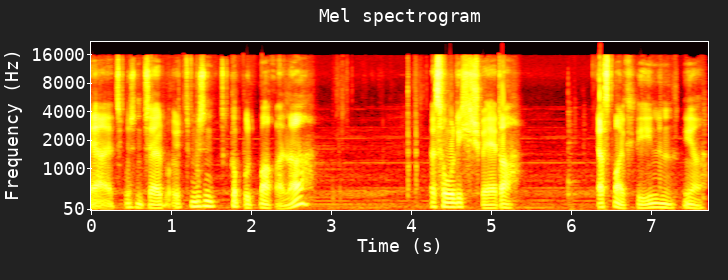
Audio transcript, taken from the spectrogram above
Ja, jetzt muss ich selber, jetzt muss ich kaputt machen, ne? Das hole ich später. Erstmal cleanen, hier.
